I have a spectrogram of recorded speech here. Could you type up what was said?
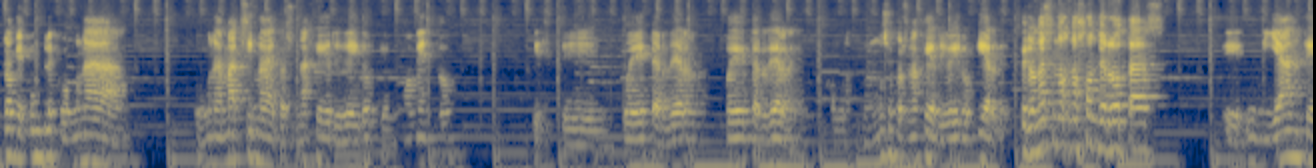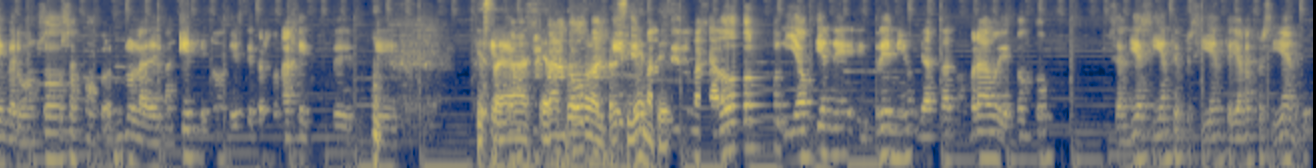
creo que cumple con una, una máxima del personaje de Ribeiro que en un momento este, puede perder, puede perder, como, muchos personajes de Ribeiro pierde. Pero no, no, son derrotas eh, humillantes, vergonzosas, como por ejemplo la del banquete, ¿no? de este personaje de, que, está esperando al presidente. embajador y ya obtiene el premio, ya está nombrado y de pronto, si al día siguiente el presidente ya no es presidente,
